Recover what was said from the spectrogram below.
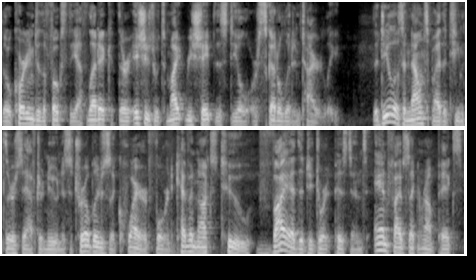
Though, according to the folks at The Athletic, there are issues which might reshape this deal or scuttle it entirely. The deal is announced by the team Thursday afternoon as the Trailblazers acquired forward Kevin Knox 2 via the Detroit Pistons and five second round picks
